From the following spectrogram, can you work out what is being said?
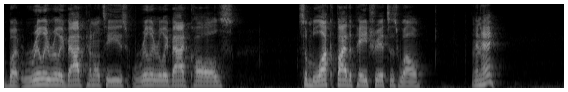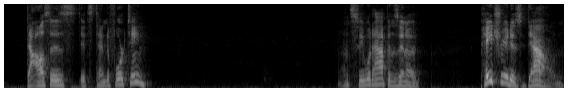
But really, really bad penalties, really, really bad calls. Some luck by the Patriots as well. And hey, Dallas is it's 10 to 14. Let's see what happens in a Patriot is down.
